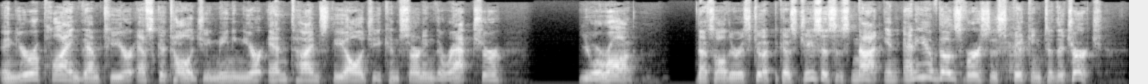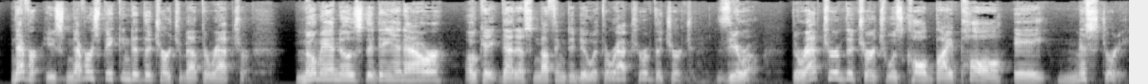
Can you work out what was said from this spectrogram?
and you're applying them to your eschatology, meaning your end times theology concerning the rapture, you are wrong. That's all there is to it because Jesus is not in any of those verses speaking to the church. Never. He's never speaking to the church about the rapture. No man knows the day and hour. Okay, that has nothing to do with the rapture of the church. Zero. The rapture of the church was called by Paul a mystery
